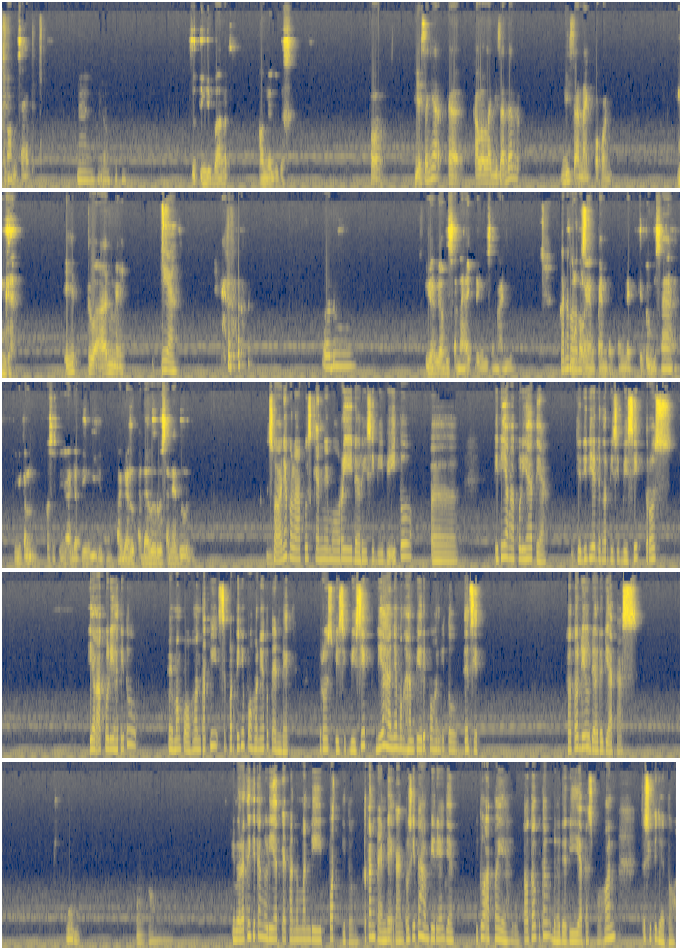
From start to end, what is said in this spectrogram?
Bangsat. Mm-mm. Itu tinggi banget pohonnya juga. Oh, biasanya eh, kalau lagi sadar bisa naik pohon. Enggak. Itu aneh. Iya, Waduh. Enggak, enggak bisa naik, dia nggak bisa naik. karena kalau kalau yang pendek-pendek itu bisa. Ini kan posisinya agak tinggi gitu. Agak ada lurusannya dulu. soalnya kalau aku scan memori dari si Bibi itu, eh, ini yang aku lihat ya. Jadi dia dengar bisik-bisik, terus yang aku lihat itu memang pohon, tapi sepertinya pohonnya tuh pendek. Terus bisik-bisik, dia hanya menghampiri pohon itu. That's it. Toto dia udah ada di atas. Oh. Ibaratnya kita ngelihat kayak tanaman di pot gitu. Itu kan pendek kan. Terus kita hampiri aja. Itu apa ya? Tahu-tahu kita udah ada di atas pohon, terus itu jatuh.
